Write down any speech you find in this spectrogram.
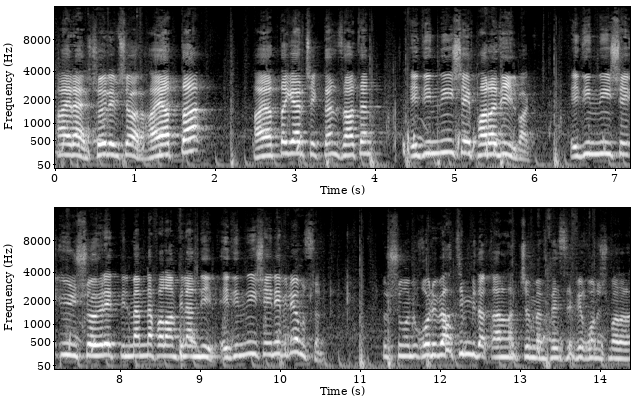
Hayır hayır şöyle bir şey var. Hayatta hayatta gerçekten zaten edindiğin şey para değil bak. Edindiğin şey ün, şöhret bilmem ne falan filan değil. Edindiğin şey ne biliyor musun? Dur şunu bir golü bir atayım bir dakika anlatacağım ben felsefi konuşmalara.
